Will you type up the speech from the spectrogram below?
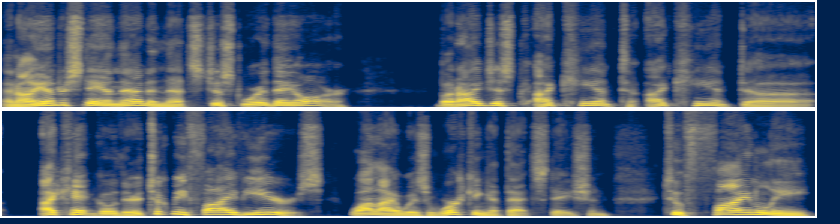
and I understand that, and that's just where they are. But I just I can't I can't uh, I can't go there. It took me five years while I was working at that station to finally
